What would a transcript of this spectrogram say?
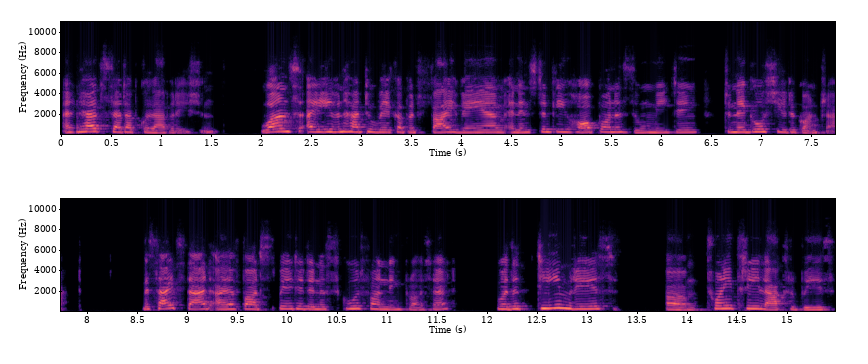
and help set up collaborations. Once I even had to wake up at 5 a.m. and instantly hop on a Zoom meeting to negotiate a contract. Besides that, I have participated in a school funding project where the team raised um, 23 lakh rupees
